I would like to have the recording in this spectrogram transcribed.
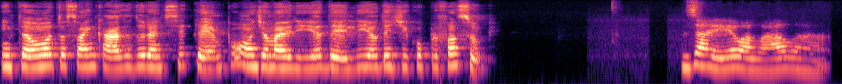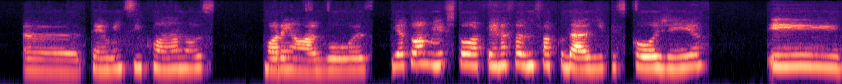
então eu tô só em casa durante esse tempo, onde a maioria dele eu dedico para o Fansub. Já eu, a Lala, uh, tenho 25 anos, moro em Alagoas e atualmente estou apenas fazendo faculdade de psicologia e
